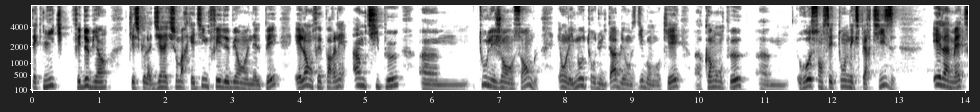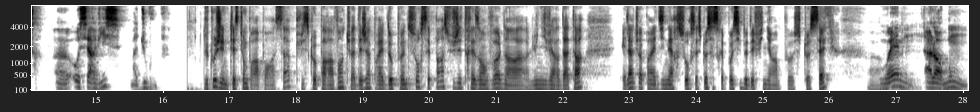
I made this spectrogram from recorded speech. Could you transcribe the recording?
technique fait de bien? Qu'est-ce que la direction marketing fait de bien en NLP Et là, on fait parler un petit peu tous les gens ensemble et on les met autour d'une table et on se dit, bon, ok, comment on peut recenser ton expertise et la mettre au service bah, du groupe du coup, j'ai une question par rapport à ça, puisqu'auparavant, tu as déjà parlé d'open source, c'est pas un sujet très en vol dans l'univers data. Et là, tu as parlé d'inner source. Est-ce que ça serait possible de définir un peu ce que c'est? Euh... Ouais, alors bon,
